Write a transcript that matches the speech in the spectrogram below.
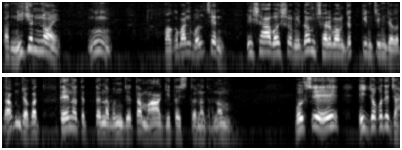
তার নিজের নয়। হুম, ভগবান বলছেন ঈশাবশ্যমিদম সর্বম যৎকিঞ্চিম জগতাম জগৎ, তেন তেত্তেন বুঞ্জেতা মা গীত স্তন ধনম। বলছে, এই জগতে যা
